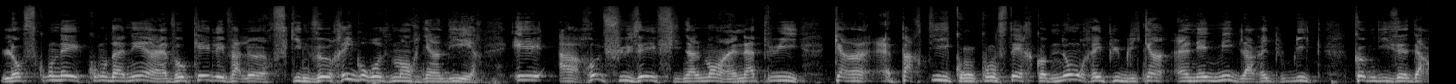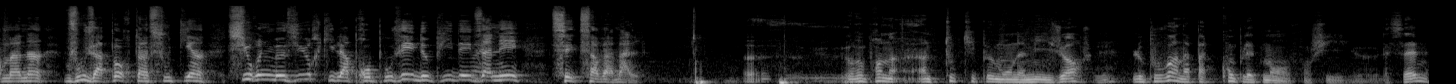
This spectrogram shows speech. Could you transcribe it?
Lorsqu'on est condamné à invoquer les valeurs, ce qui ne veut rigoureusement rien dire, et à refuser finalement un appui qu'un parti qu'on considère comme non républicain, un ennemi de la République, comme disait Darmanin, vous apporte un soutien sur une mesure qu'il a proposée depuis des années, c'est que ça va mal. Euh, je vais reprendre un tout petit peu mon ami Georges. Le pouvoir n'a pas complètement franchi euh, la scène.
